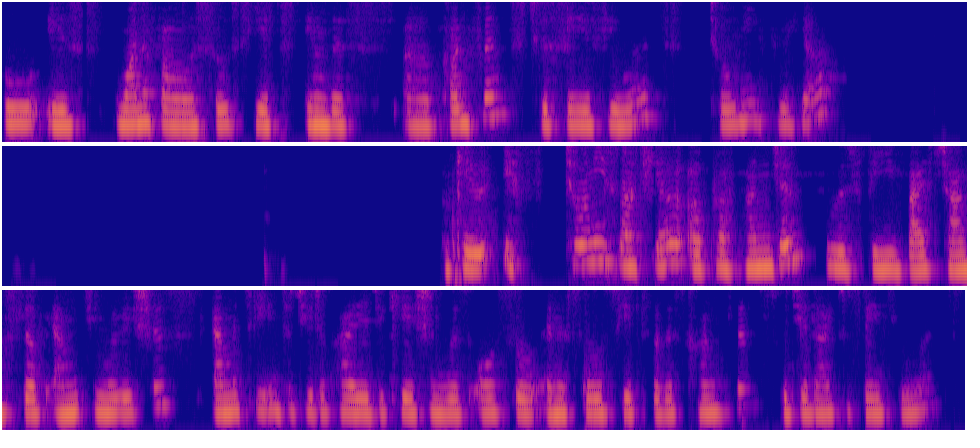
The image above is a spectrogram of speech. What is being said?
who is one of our associates in this uh, conference, to say a few words. Tony, if you're here. Okay, if Tony's not here, uh, Prof. Bhunjun, who is the Vice Chancellor of Amity Mauritius, Amity Institute of Higher Education was also an associate for this conference. Would you like to say a few words?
